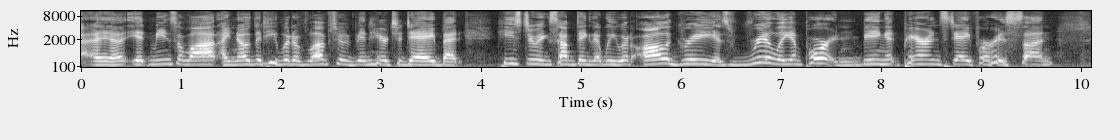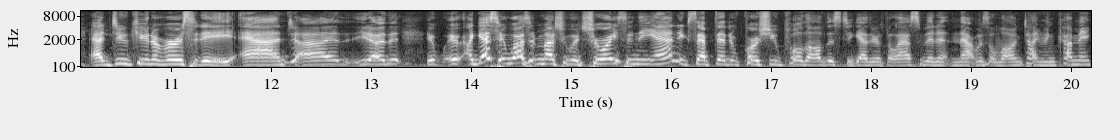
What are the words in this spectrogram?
uh, it means a lot. I know that he would have loved to have been here today, but he's doing something that we would all agree is really important, being at Parents' Day for his son at Duke University. And, uh, you know, it, it, I guess it wasn't much of a choice in the end, except that, of course, you pulled all this together at the last minute, and that was a long time in coming.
